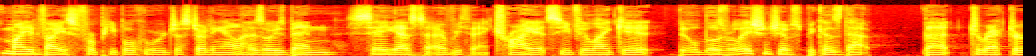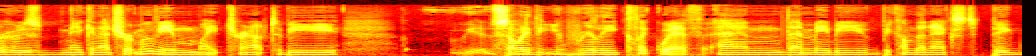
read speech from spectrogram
My advice for people who are just starting out has always been say yes to everything. Try it, see if you like it, build those relationships because that that director who's making that short movie might turn out to be somebody that you really click with and then maybe you become the next big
